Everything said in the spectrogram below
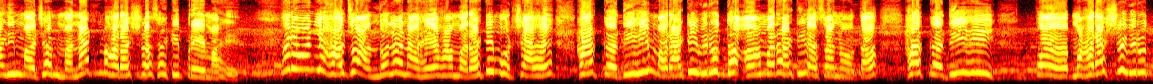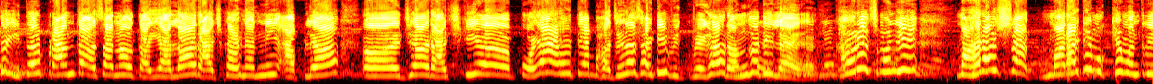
आणि माझ्या मनात महाराष्ट्रासाठी प्रेम आहे. खरं म्हणजे हा जो आंदोलन आहे हा मराठी मोर्चा आहे हा कधीही मराठी विरुद्ध अमराठी असा नव्हता. हा कधीही महाराष्ट्र विरुद्ध इतर प्रांत असा नव्हता. याला राजकारण्यांनी आपल्या ज्या राजकीय पोळ्या आहेत त्या भाजण्यासाठी वेगळा रंग दिला आहे खरंच म्हणजे महाराष्ट्रात मराठी मुख्यमंत्री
